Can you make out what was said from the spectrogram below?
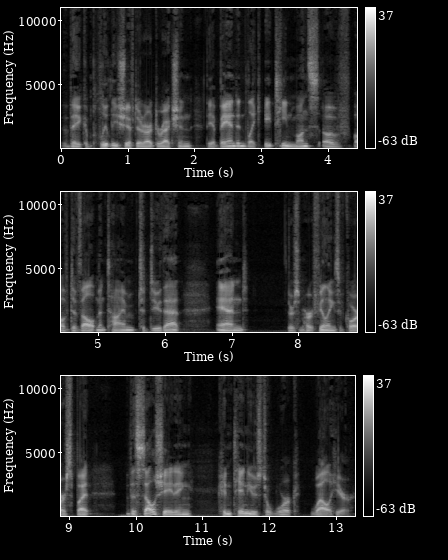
they completely shifted art direction. They abandoned like 18 months of of development time to do that, and there's some hurt feelings, of course, but the cel shading continues to work well here,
